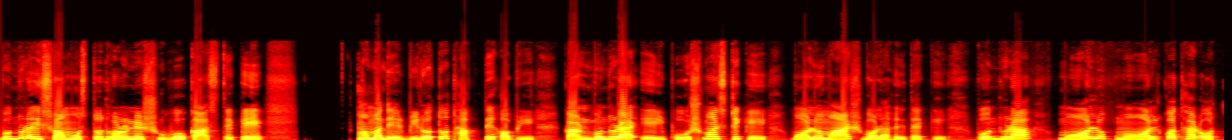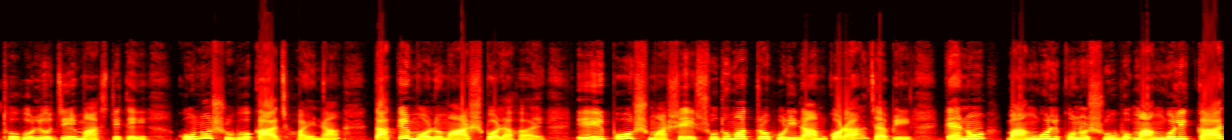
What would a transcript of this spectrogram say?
বন্ধুরা, এই সমস্ত ধরনের শুভ কাজ থেকে আমাদের বিরত থাকতে হবে। কারণ বন্ধুরা, এই পৌষ মাসটিকে মলমাস বলা হয়ে থাকে। বন্ধুরা, মল মল কথার অর্থ হলো যে মাসটিতে কোনো শুভ কাজ হয় না, তাকে মলমাস বলা হয়। এই পৌষ মাসে শুধুমাত্র হরিনাম করা যাবে। কেন? মাঙ্গল কোনো শুভ, মাঙ্গলিক কাজ,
